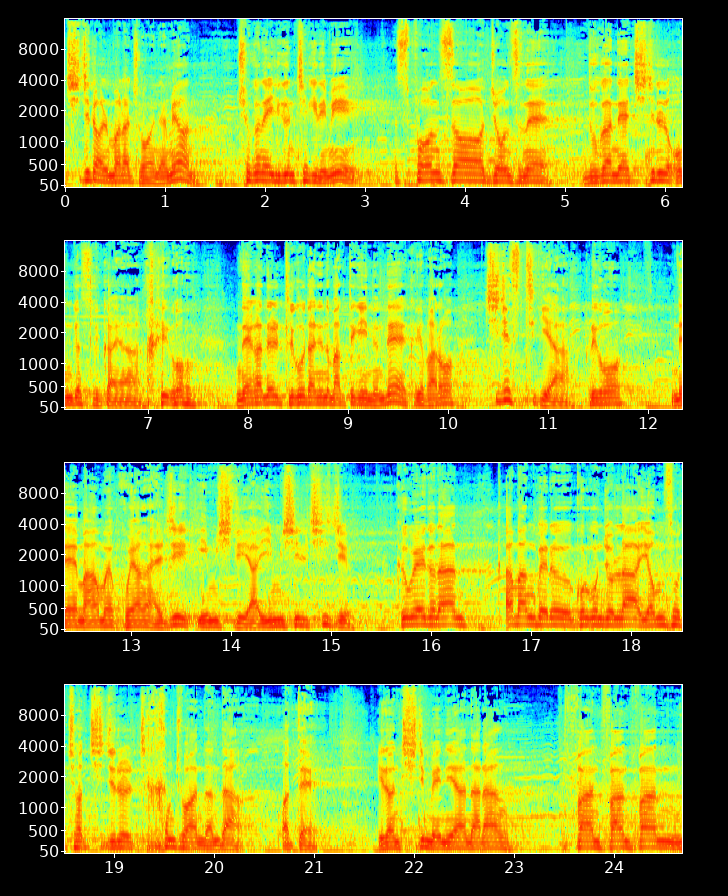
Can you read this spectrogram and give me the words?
치즈를 얼마나 좋아하냐면, 최근에 읽은 책 이름이 스폰서 존슨의 누가 내 치즈를 옮겼을까야. 그리고 내가 늘 들고 다니는 막대기 있는데, 그게 바로 치즈 스틱이야. 그리고 내 마음의 고향 알지? 임실이야. 임실 치즈. 그 외에도 난 까망베르, 고르곤졸라, 염소젓 치즈를 참 좋아한단다. 어때? 이런 치즈 매니아 나랑 판판판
